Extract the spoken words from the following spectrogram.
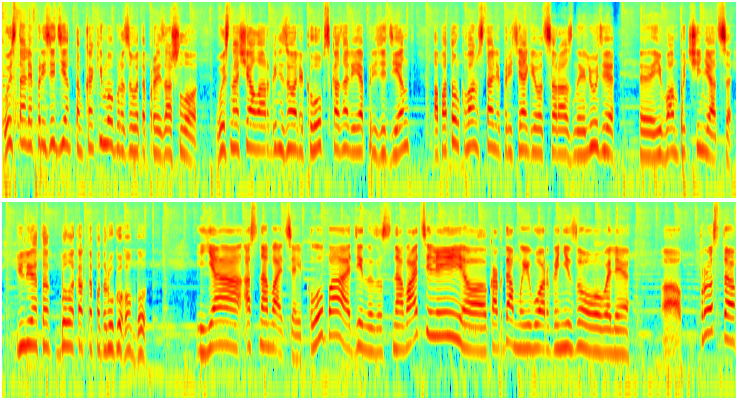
Вы стали президентом. Каким образом это произошло? Вы сначала организовали клуб, сказали «я президент», а потом к вам стали притягиваться разные люди э, и вам подчиняться. Или это было как-то по-другому? Я основатель клуба, один из основателей. Э, Когда мы его организовывали, э, просто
